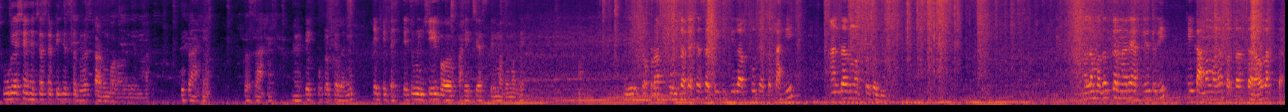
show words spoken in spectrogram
थोड्याशा ह्याच्यासाठी हे सगळंच काढून बघावं लागेल मला. कुठं आहे कसं आहे. आणि ते कुठं ठेवलं मी? हे पित आहे. त्याची उंची ब- पाहायची असते मध्ये मध्ये. म्हणजे कपडा कोणता कशासाठी किती लागतो त्याचा काही अंदाज नसतो कधी. मला मदत करणारे असले तरी हे कामं मला स्वतःच करावं लागतात.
